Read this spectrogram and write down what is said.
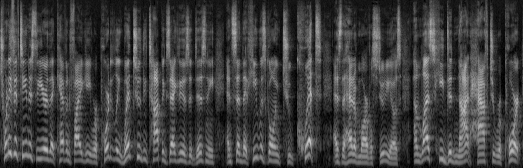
2015 is the year that Kevin Feige reportedly went to the top executives at Disney and said that he was going to quit as the head of Marvel Studios unless he did not have to report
